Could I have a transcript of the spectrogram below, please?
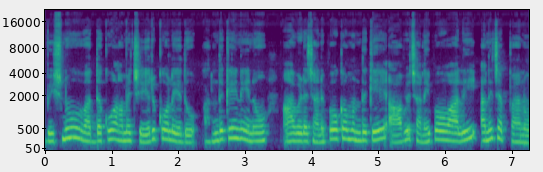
విష్ణువు వద్దకు ఆమె చేరుకోలేదు. అందుకే నేను ఆవిడ చనిపోక ముందుకే చనిపోవాలి అని చెప్పాను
